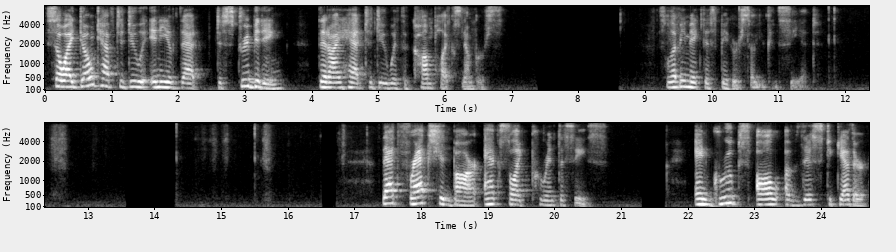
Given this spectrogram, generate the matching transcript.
So I don't have to do any of that distributing that I had to do with the complex numbers. So let me make this bigger so you can see it. That fraction bar acts like parentheses and groups all of this together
